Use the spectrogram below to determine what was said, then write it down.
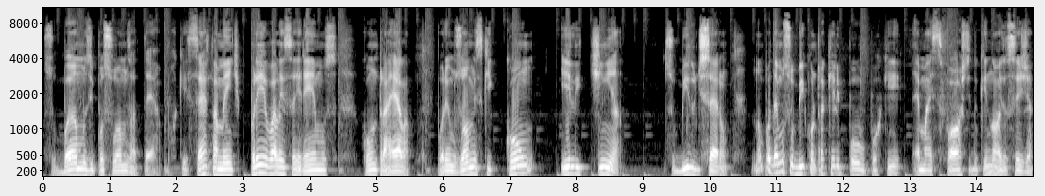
Subamos e possuamos a terra, porque certamente prevaleceremos contra ela. Porém, os homens que com ele tinha subido disseram: Não podemos subir contra aquele povo, porque é mais forte do que nós. Ou seja,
